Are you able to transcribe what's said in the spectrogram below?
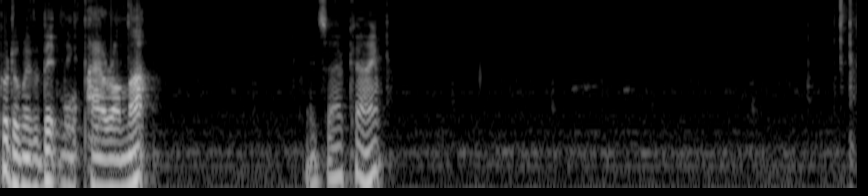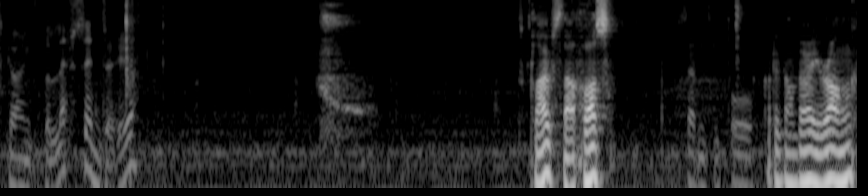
Could have with a bit more power on that. It's okay. He's going for the left centre here. It's close, that was. 74. Could have gone very wrong.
